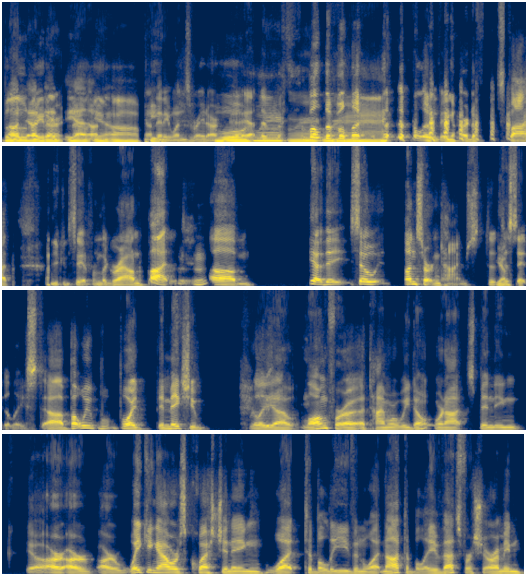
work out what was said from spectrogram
balloon no, no, radar. yeah, No, on- yeah. Oh, on anyone's radar. Whoa, Yeah, yeah, the, well, the, balloon, the balloon being hard to spot. You can see it from the ground, but um, yeah, they so uncertain times to, Yep. to say the least. Uh, but we, boy, it makes you really uh, long for a, a time where we don't, we're not spending our our our waking hours questioning what to believe and what not to believe. That's for sure. I mean,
